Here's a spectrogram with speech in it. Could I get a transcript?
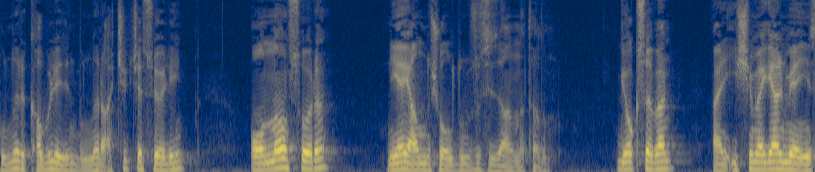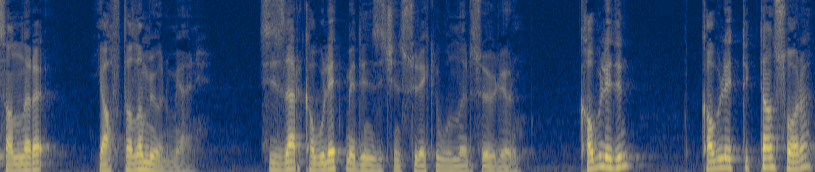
bunları kabul edin. Bunları açıkça söyleyin. Ondan sonra niye yanlış olduğunuzu size anlatalım. Yoksa ben hani işime gelmeyen insanlara yaftalamıyorum yani. Sizler kabul etmediğiniz için sürekli bunları söylüyorum. Kabul edin. Kabul ettikten sonra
